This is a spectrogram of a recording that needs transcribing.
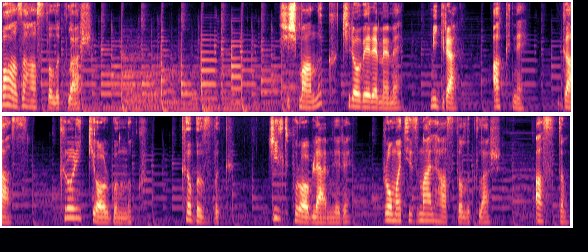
bazı hastalıklar. Şişmanlık, kilo verememe, migren, akne, gaz, kronik yorgunluk, kabızlık, cilt problemleri, romatizmal hastalıklar, astım,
